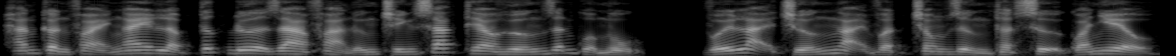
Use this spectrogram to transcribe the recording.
Hắn cần phải ngay lập tức đưa ra phản ứng chính xác theo hướng dẫn của mục, với lại chướng ngại vật trong rừng thật sự quá nhiều,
